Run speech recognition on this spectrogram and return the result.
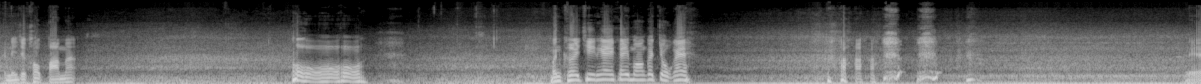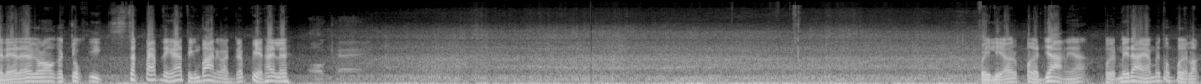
อันนี้จะเข้าปั๊มอะโอ้ มันเคยชินไง เคยมองกระจกไงเดี๋ยวเดี๋ยวเดี๋ยวรอกระจกอีกสักแป๊บหนึ่งนะ ถึงบ้านก่อน เดี๋ยวเปลี่ยนให้เลย Okay. ไฟเลี้ยวเปิดยากเนี่ยฮะเปิดไม่ได้ครับไม่ต้องเปิดหรอก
